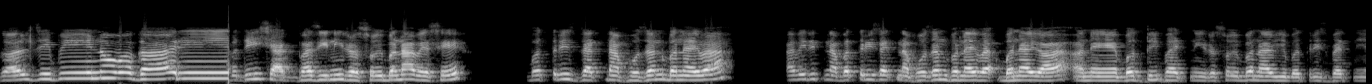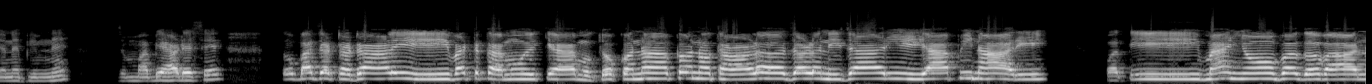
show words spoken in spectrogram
ગલજીબીનો વઘારી બધી શાકભાજીની રસોઈ બનાવે છે બત્રીસ જાતના ભોજન બનાવ્યા આવી રીતના બત્રીસ જાતના ભોજન બનાવ્યા બનાવ્યા અને બધી ભાતની રસોઈ બનાવી બત્રીસ ભાતની અને ભીમને જમવા બેહાડે છે. તો બાજા ઢાળી, વાટકા મૂક્યા, મૂક્યો કનકનો થાળ, જળની જારી આપી નારી. પતિ માન્યો ભગવાન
